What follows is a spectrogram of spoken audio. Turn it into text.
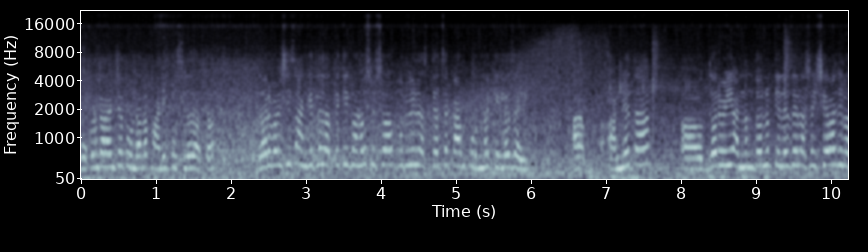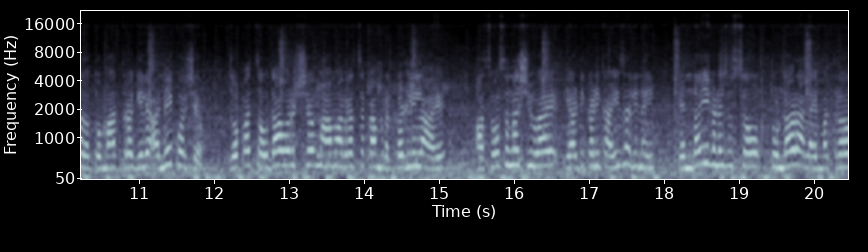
कोकणकरांच्या तोंडाला पाणी पुसलं जातं. दरवर्षी सांगितलं जातं की गणेशोत्सवापूर्वी रस्त्याचं काम पूर्ण केलं जाईल. अन्यथा दरवेळी आंदोलन केलं जाईल असा इशारा दिला जातो. मात्र गेले अनेक वर्ष जवळपास चौदा वर्ष महामार्गाचं काम रखडलेलं आहे. आश्वासनाशिवाय या ठिकाणी काही झाली नाही. यंदाही गणेशोत्सव तोंडावर आला आहे मात्र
